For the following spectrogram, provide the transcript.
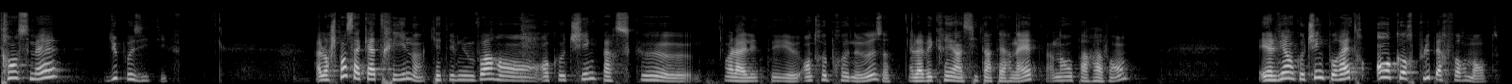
transmets du positif. Alors, je pense à Catherine, qui était venue me voir en, coaching parce que, euh, voilà, elle était euh, entrepreneuse. Elle avait créé un site internet un an auparavant. Et elle vient en coaching pour être encore plus performante.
